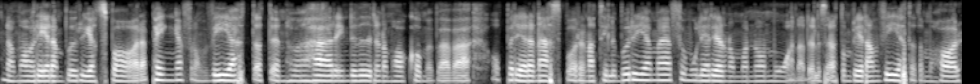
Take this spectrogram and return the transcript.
De har redan börjat spara pengar för de vet att den här individen de har kommer behöva operera näsborrarna till att börja med, förmodligen redan om någon månad eller så att de redan vet att de har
